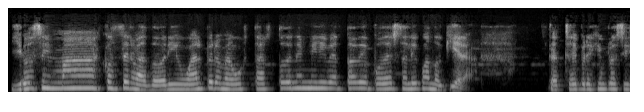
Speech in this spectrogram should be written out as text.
Yo soy más conservadora igual, pero me gusta tener mi libertad de poder salir cuando quiera. ¿Cachai? Por ejemplo, si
